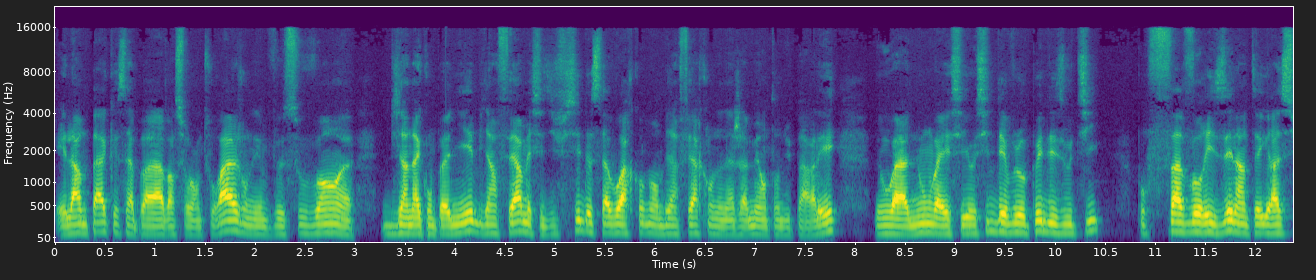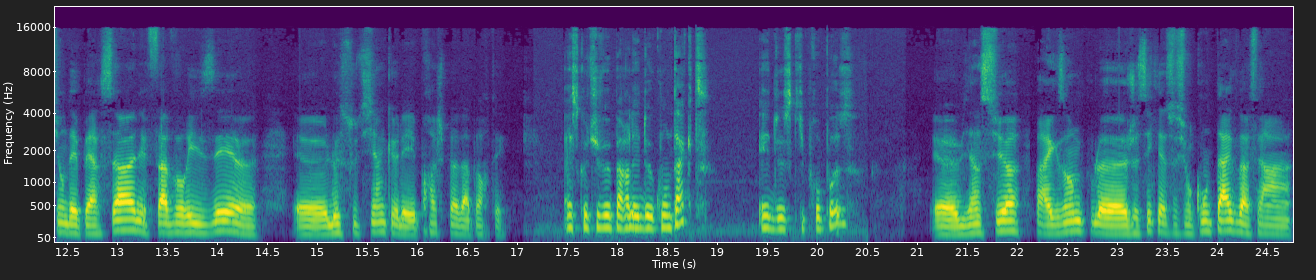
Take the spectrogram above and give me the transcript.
et l'impact que ça peut avoir sur l'entourage. On est- souvent euh, bien accompagner, bien faire, mais c'est difficile de savoir comment bien faire quand on n'en a jamais entendu parler. Donc voilà, nous, on va essayer aussi de développer des outils pour favoriser l'intégration des personnes et favoriser euh, euh, le soutien que les proches peuvent apporter. Est-ce que tu veux parler de contact et de ce qu'ils proposent? Euh, bien sûr, par exemple, je sais que l'association Contact va faire un-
